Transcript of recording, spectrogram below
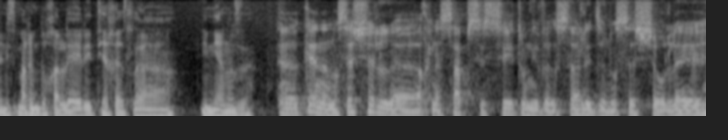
אני אשמח אם תוכל אה, להתייחס לעניין הזה. כן, הנושא של הכנסה בסיסית אוניברסלית זה נושא שעולה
